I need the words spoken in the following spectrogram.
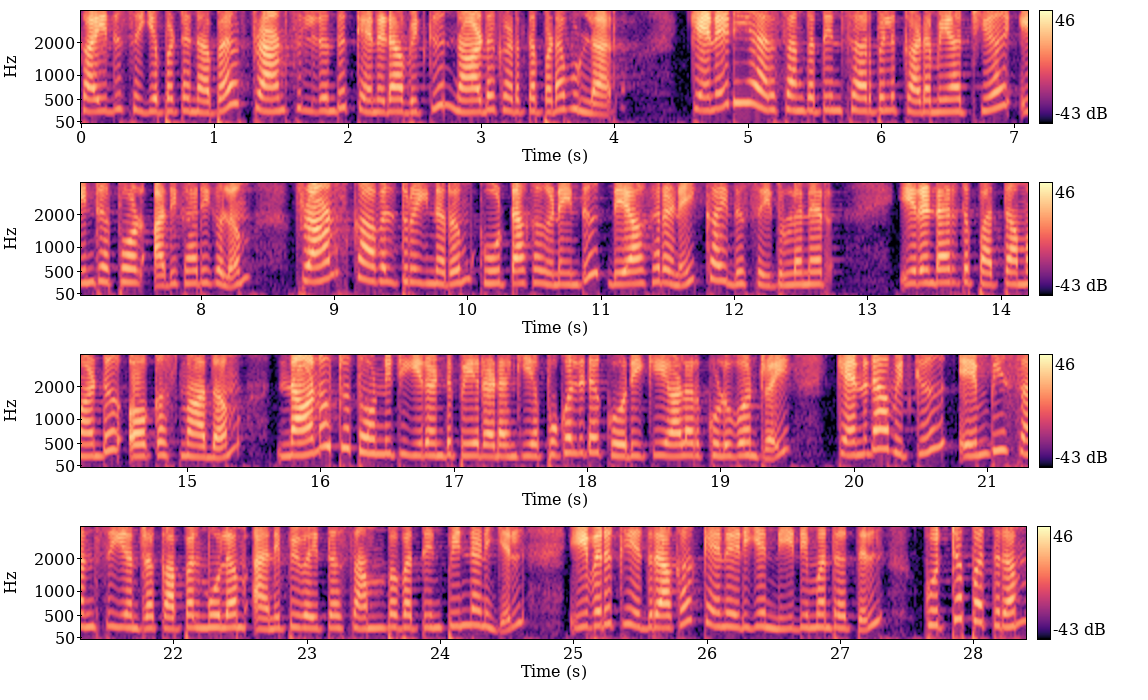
கைது செய்யப்பட்ட நபர் பிரான்சிலிருந்து கனடாவிற்கு நாடு கடத்தப்பட உள்ளார். கெனடிய அரசாங்கத்தின் சார்பில் கடமையாற்றிய இன்டர்போல் அதிகாரிகளும் பிரான்ஸ் காவல்துறையினரும் கூட்டாக இணைந்து தியாகரனை கைது செய்துள்ளனர். இரண்டாயிரத்து பத்தாம் ஆண்டு ஆகஸ்ட் மாதம் நானூற்று தொன்னூற்றி இரண்டு பேர் அடங்கிய புகலிட கோரிக்கையாளர் குழுவொன்றை கனடாவிற்கு எம்பி சன்சி என்ற கப்பல் மூலம் அனுப்பி வைத்த சம்பவத்தின் பின்னணியில் இவருக்கு எதிராக கெனடிய நீதிமன்றத்தில் குற்றப்பத்திரம்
